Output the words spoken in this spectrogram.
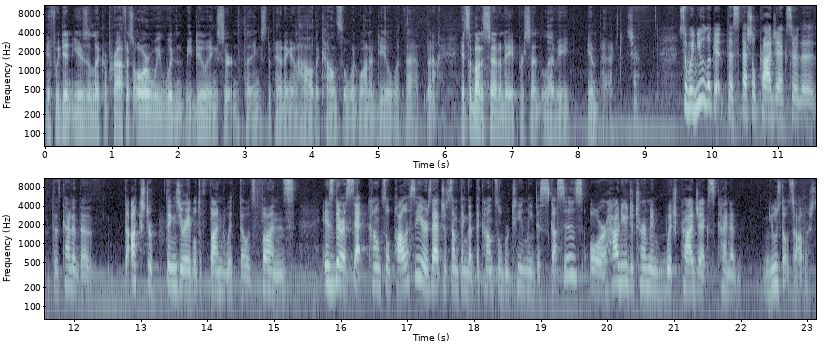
if we didn't use the liquor profits, or we wouldn't be doing certain things depending on how the council would want to deal with that. But Okay. it's about a 7 to 8% levy impact. Sure. So when you look at the special projects or the, the kind of the, the extra things you're able to fund with those funds, is there a set council policy or is that just something that the council routinely discusses? Or how do you determine which projects kind of use those dollars?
